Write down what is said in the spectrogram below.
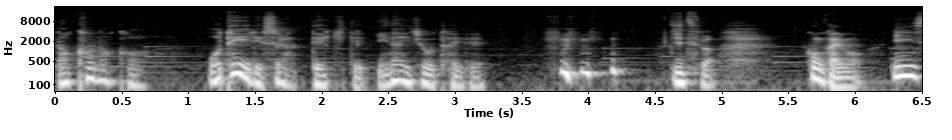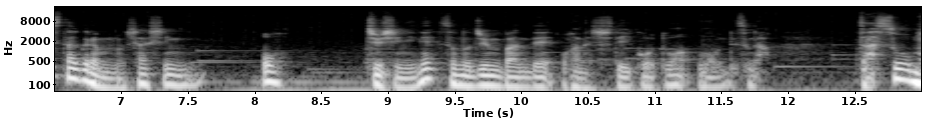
なかなかお手入れすらできていない状態で。実は今回もインスタグラムの写真を中心にねその順番でお話ししていこうとは思うんですが雑草も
